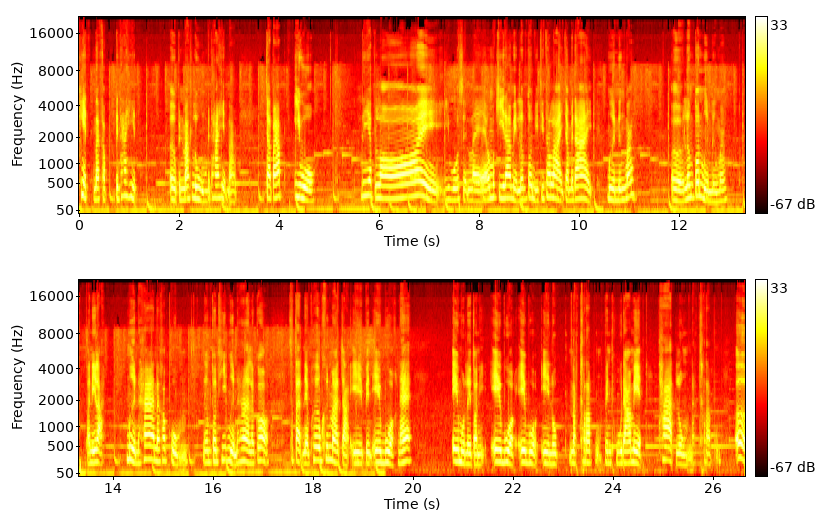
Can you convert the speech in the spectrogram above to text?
เห็ดนะครับ เป็นท่าเห็ด เออ เป็นมัสลูม เป็นท่าเห็ดนะครับจัดไปครับอีโวเรียบร้อยอีโวเสร็จแล้วเมื่อกี้ดาเมจเริ่มต้นอยู่ที่เท่าไหร่จำไม่ได้หมื่นหนึ่งมั้งเออเริ่มต้นหมื่นหนึ่งมั้งตอนนี้ล่ะ หมื่นห้านะครับผมเริ่มต้นที่หมื่นห้าแล้วก็สแตทเนี่ยเพิ่มขึ้นมาจาก A เป็น A บวกและ A หมดเลยตอนนี้ A บวก A บวก A ลบนะครับผมเป็นทูดาเมจธาตุลมนะครับผม เออ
